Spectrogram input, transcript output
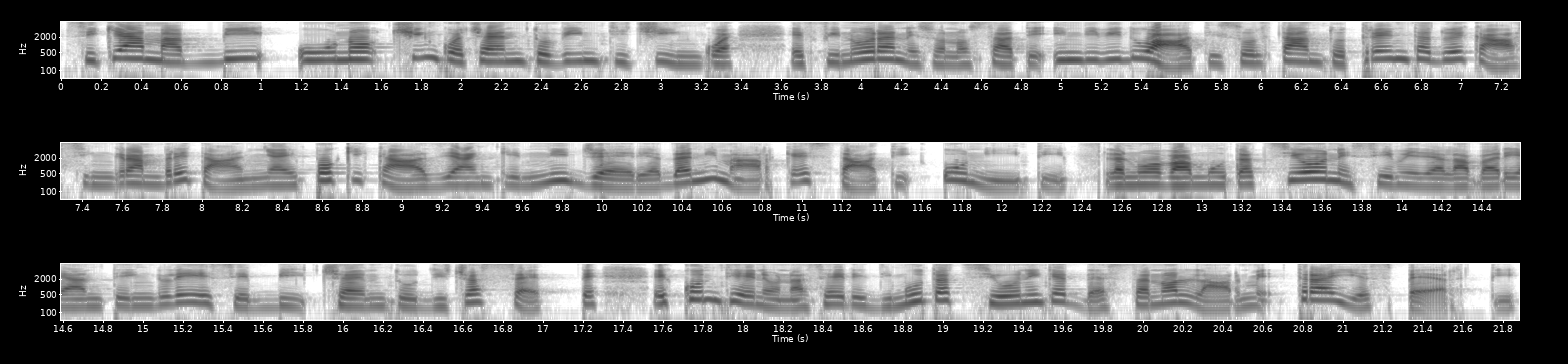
Si chiama B1525 e finora ne sono stati individuati soltanto 32 casi in Gran Bretagna e pochi casi anche in Nigeria, Danimarca Danimarca e Stati Uniti. La nuova mutazione simile alla variante inglese B117 e contiene una serie di mutazioni che destano allarme tra gli esperti.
